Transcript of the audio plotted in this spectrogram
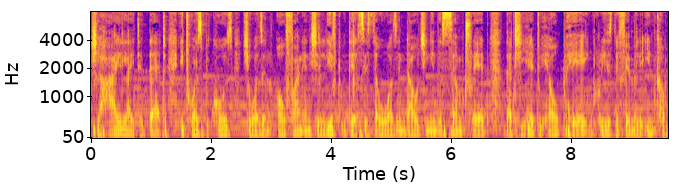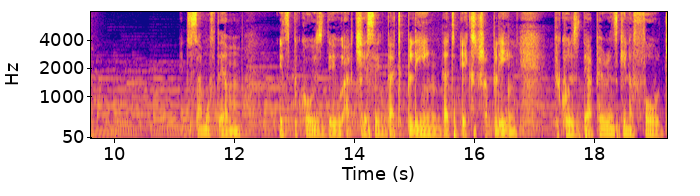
she highlighted that it was because she was an orphan and she lived with their sister who was indulging in the same trade that she had to help her increase the family income. And some of them, it's because they are chasing that bling, that extra bling, because their parents can afford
